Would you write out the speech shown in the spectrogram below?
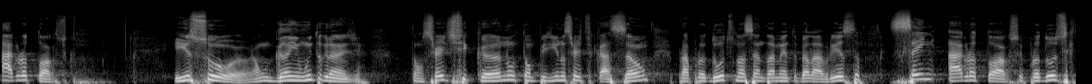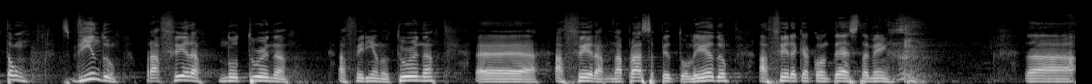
agrotóxico. Isso é um ganho muito grande. Estão certificando, estão pedindo certificação para produtos no assentamento Bela Vista sem agrotóxico. Produtos que estão vindo para a feira noturna, a feirinha noturna, é, a feira na Praça Pedro Toledo, a feira que acontece também na,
